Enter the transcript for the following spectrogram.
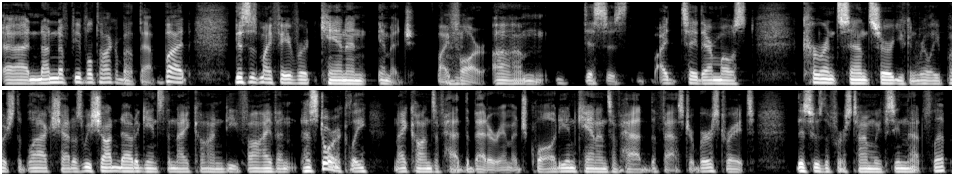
uh, not enough people talk about that. But this is my favorite Canon image by Mm-hmm. far. Um, this is, I'd say, their most current sensor. You can really push the black shadows. We shot it out against the Nikon D5, and historically, Nikons have had the better image quality, and Canons have had the faster burst rates. This was the first time we've seen that flip.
